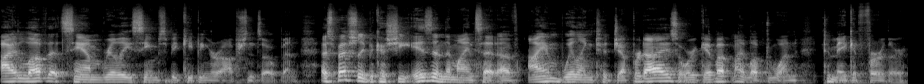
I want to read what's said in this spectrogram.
I love that Sam really seems to be keeping her options open, especially because she is in the mindset of, I am willing to jeopardize or give up my loved one to make it further.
